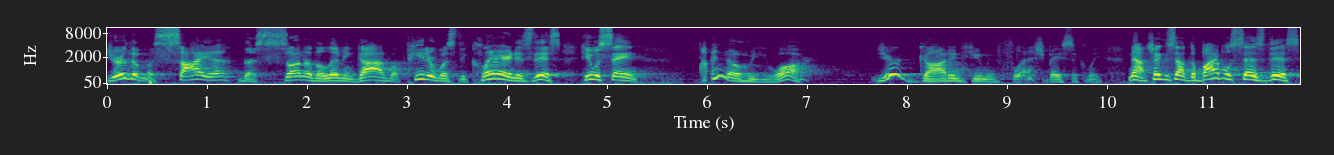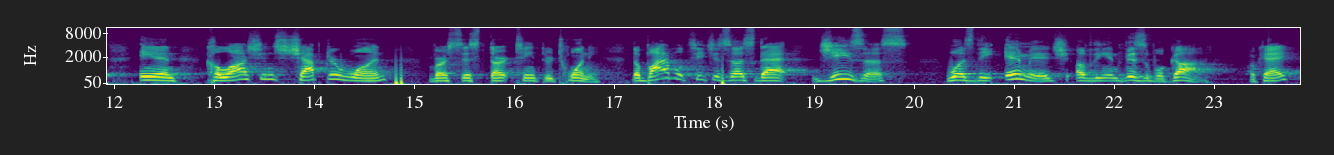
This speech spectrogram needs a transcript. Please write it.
You're the Messiah, the Son of the living God, what Peter was declaring is this. He was saying, I know who you are. You're God in human flesh, basically. Now, check this out. The Bible says this in Colossians chapter 1, verses 13 through 20. The Bible teaches us that Jesus was the image of the invisible God, okay?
